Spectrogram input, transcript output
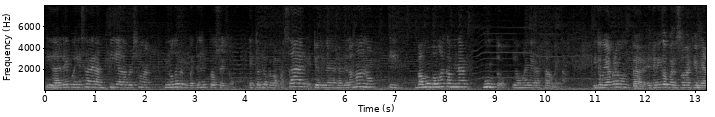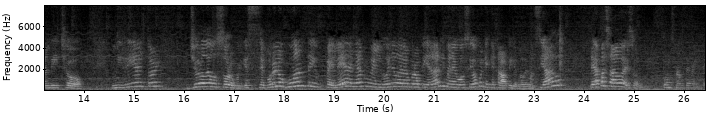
y darle pues esa garantía a la persona, no te preocupes, este es el proceso, esto es lo que va a pasar, yo te voy a agarrar de la mano y vamos, vamos a caminar juntos y vamos a llegar hasta la meta. Y te voy a preguntar, he tenido personas que me han dicho, mi realtor, yo lo dejo solo porque se pone los guantes y pelea ya con el dueño de la propiedad y me negoció porque es que estaba pidiendo demasiado. ¿Te ha pasado eso? Constantemente.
